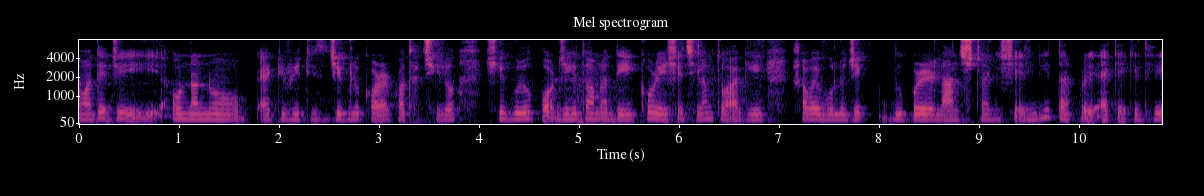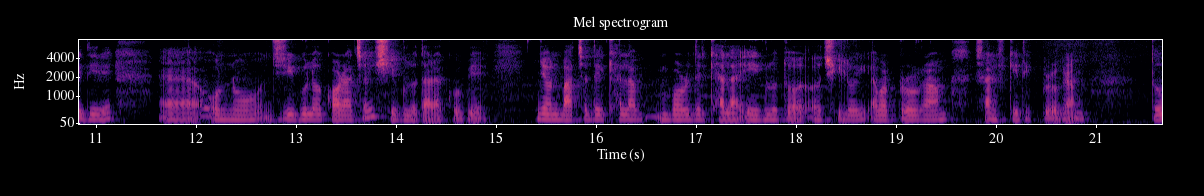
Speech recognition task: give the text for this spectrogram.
আমাদের যেই অন্যান্য অ্যাক্টিভিটিস যেগুলো করার কথা ছিল, সেগুলো পর যেহেতু আমরা দেরি করে এসেছিলাম, তো আগে সবাই বলল যে দুপুরের লাঞ্চটা আগে সেরে নিয়ে তারপরে একে একে ধীরে ধীরে অন্য যেগুলো করা যায় সেগুলো তারা করবে। যেমন বাচ্চাদের খেলা, বড়দের খেলা, এইগুলো তো ছিলই। আবার প্রোগ্রাম সাংস্কৃতিক প্রোগ্রাম তো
